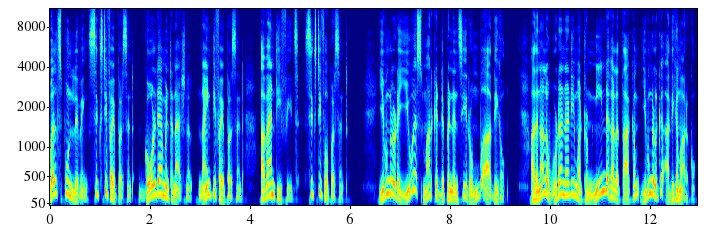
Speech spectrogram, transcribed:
Welspun living sixty five percent Goldiam international ninety five percent Avanti feeds sixty four percent இவங்களோட யூஎஸ் மார்க்கெட் டிபெண்டன்சி ரொம்ப அதிகம். அதனால உடனடி மற்றும் நீண்டகால தாக்கம் இவங்களுக்கு அதிகமா இருக்கும்.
